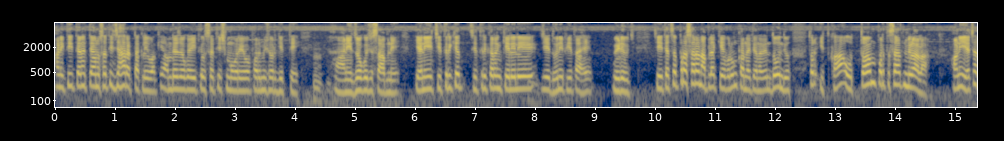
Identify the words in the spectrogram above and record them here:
आणि ती त्याने त्यानुसार ती जाहिरात टाकली वा की आंबेजोगाई येथील सतीश मोरे व परमेश्वर गीते हम्म. आणि जोगोजी साबणे यांनी चित्रिकेत चित्रीकरण केलेले जे ध्वनिफीत आहे व्हिडिओची ते त्याचं प्रसारण आपल्या केबलवरून करण्यात येणार आहे. दोन दिवस. तर इतका उत्तम प्रतिसाद मिळाला आणि याच्यात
